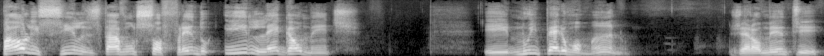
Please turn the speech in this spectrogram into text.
Paulo e Silas estavam sofrendo ilegalmente. E no Império Romano, geralmente,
